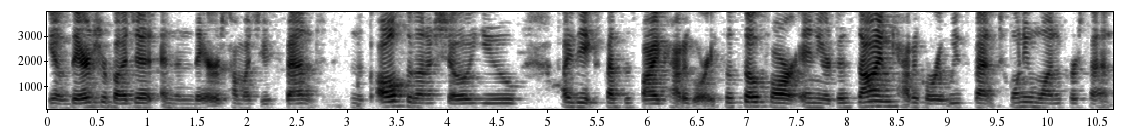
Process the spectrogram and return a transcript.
you know, there's your budget, and then there's how much you spent, and it's also going to show you uh, the expenses by category. So so far in your design category, we spent 21%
